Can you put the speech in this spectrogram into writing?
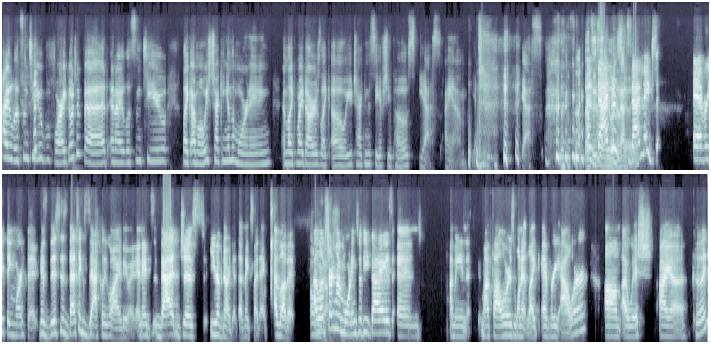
I listen to you before I go to bed, and I listen to you like I'm always checking in the morning. And like my daughter's like, "Oh, are you checking to see if she posts?" Yes, I am. Yes. yes. That's exactly that just that makes everything worth it because this is that's exactly why I do it. And it's that just you have no idea. That makes my day. I love it. Oh I my love starting my mornings with you guys. And I mean, my followers want it like every hour. Um, I wish I uh, could,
